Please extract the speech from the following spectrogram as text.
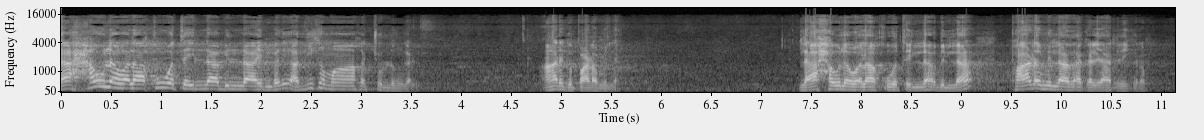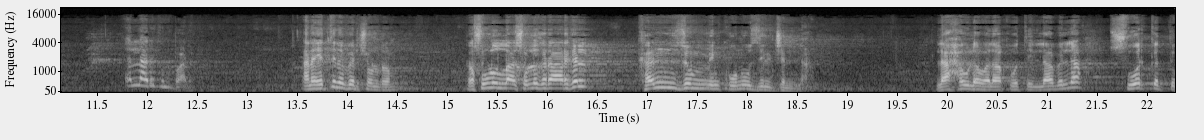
லா ஹவுல வலா கூவத்த இல்லா பில்லா என்பதை அதிகமாக சொல்லுங்கள். ஆருக்கு பாடம் இல்லை லா ஹவுல வலா கூவத்த இல்லா பில்லா பாடம் இல்லாதாக்கள் யார் இருக்கிறோம்? எல்லாருக்கும் பாடு ஆனா எத்தனை பேர் சொல்றோம்? ரசூலுல்லா சொல்லுகிறார்கள் கன்சும் மின் குனூசில் ஜன்னா. லஹவுல ஹவுல வலா குவத்த சுவர்க்கத்து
